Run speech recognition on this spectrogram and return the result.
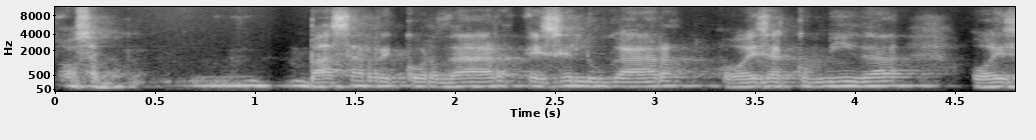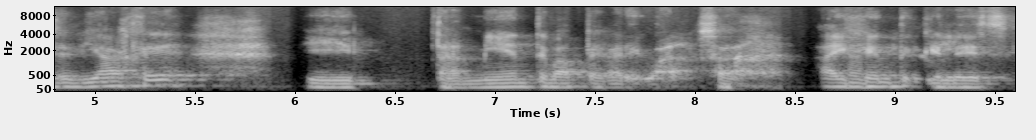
o sea, vas a recordar ese lugar o esa comida o ese viaje y también te va a pegar igual. O sea, hay gente que les,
